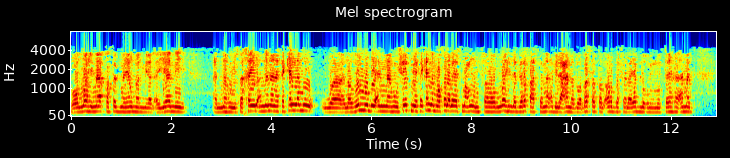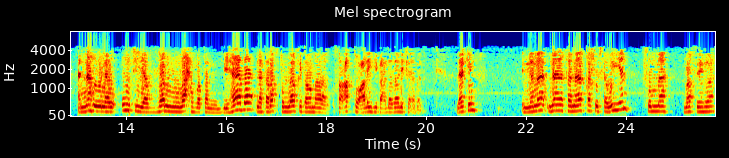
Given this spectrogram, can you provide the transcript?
والله ما قصدنا يوما من الأيام أنه يتخيل أننا نتكلم ونظن بأنه شيخ يتكلم وطلب يسمعون فوالله الذي رفع السماء بلا عمد وبسط الأرض فلا يبلغ من منتهى أمد. أنه لو أوتي الظن لحظة بهذا لتركت اللاقط وما صعدت عليه بعد ذلك أبدا. لكن إنما نتناقش سويا ثم نصل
